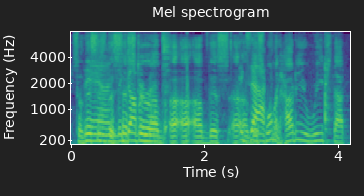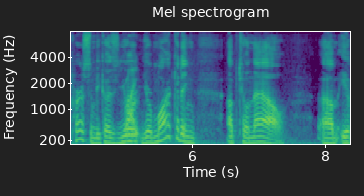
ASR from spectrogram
So this is than the sister government. of, uh, uh, of this uh, of this Exactly. woman. How do you reach that person? Because your Right. your marketing up till now, um, if,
